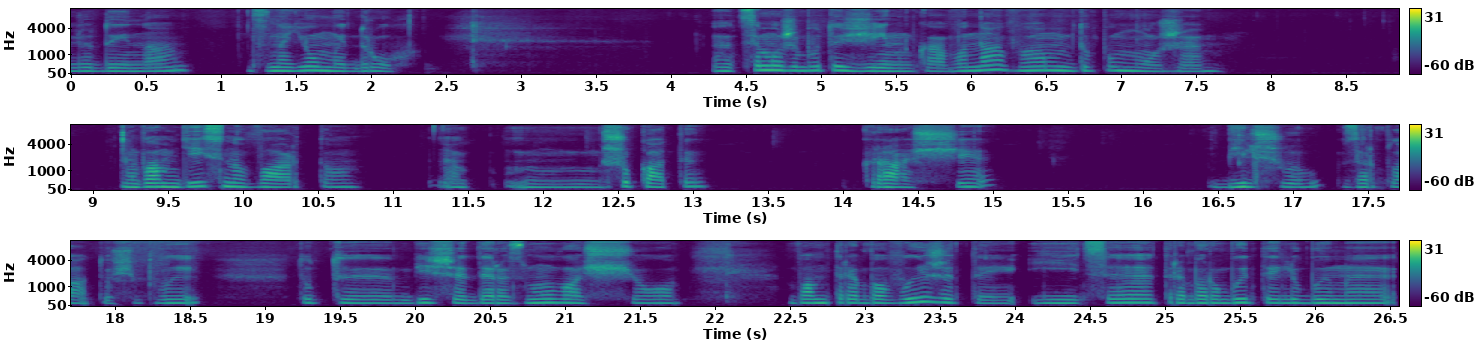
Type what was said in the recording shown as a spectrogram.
людина, знайомий друг. Е, Це може бути жінка, вона вам допоможе. Вам дійсно варто е, шукати краще більшу зарплату, щоб ви тут е, більше йде розмова, що вам треба вижити, і це треба робити любими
